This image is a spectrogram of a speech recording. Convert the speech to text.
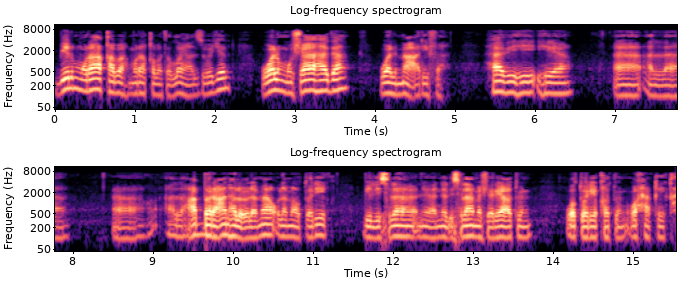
بالمراقبة مراقبة الله عز وجل والمشاهدة والمعرفة. هذه هي آه، آه، عبر عنها العلماء علماء الطريق بالإسلام لأن الإسلام شريعة وطريقة وحقيقة.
